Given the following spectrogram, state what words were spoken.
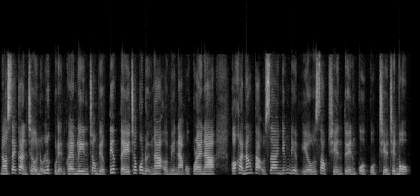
nó sẽ cản trở nỗ lực của Điện Kremlin trong việc tiếp tế cho quân đội Nga ở miền nam Ukraine, có khả năng tạo ra những điểm yếu dọc chiến tuyến của cuộc chiến trên bộ.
